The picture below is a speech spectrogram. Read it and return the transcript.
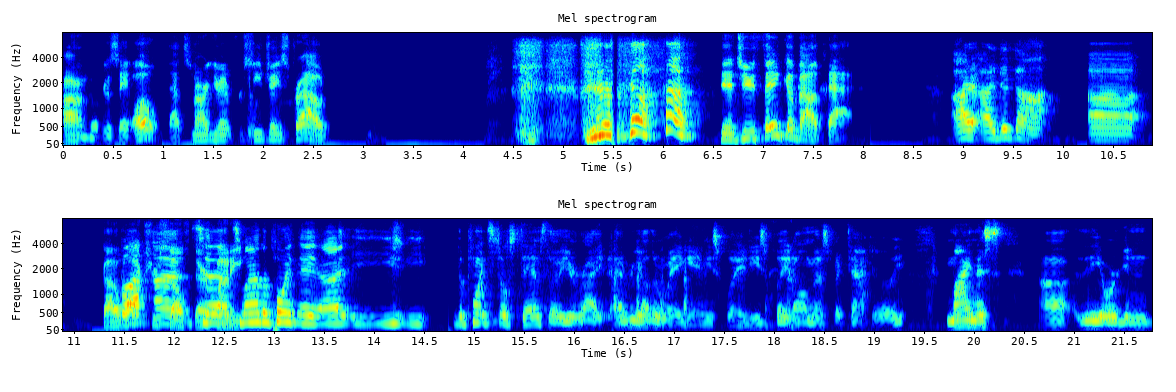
Pond, they're going to say, "Oh, that's an argument for C.J. Stroud." did you think about that? I I did not. Uh, Got to watch yourself uh, there, to, buddy. It's my other point. I, you, you, the point still stands, though. You're right. Every other way game he's played, he's played almost spectacularly, minus uh, the Oregon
